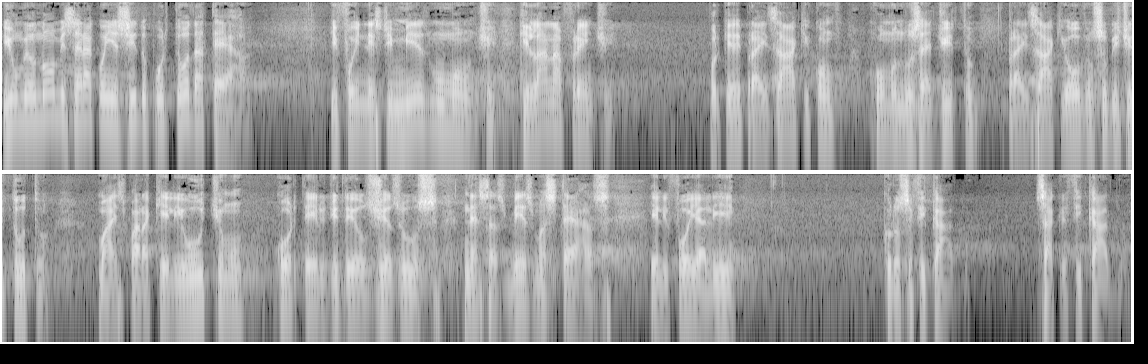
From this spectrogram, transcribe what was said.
e o meu nome será conhecido por toda a terra. E foi neste mesmo monte que lá na frente, porque para Isaac, como nos é dito, para Isaac houve um substituto, mas para aquele último Cordeiro de Deus, Jesus, nessas mesmas terras, ele foi ali crucificado, sacrificado,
